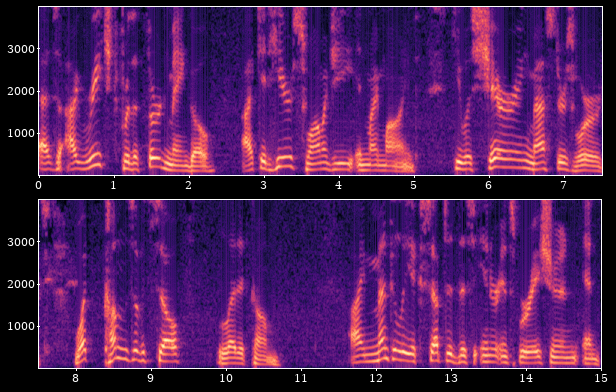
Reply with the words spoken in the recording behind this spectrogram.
As I reached for the third mango, I could hear Swamiji in my mind. He was sharing Master's words. What comes of itself, let it come. I mentally accepted this inner inspiration and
